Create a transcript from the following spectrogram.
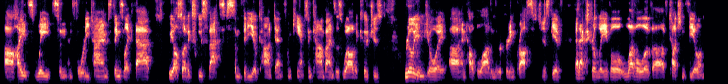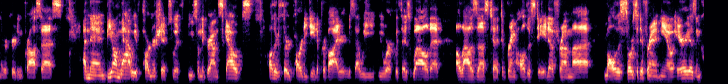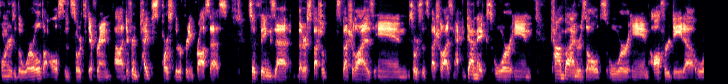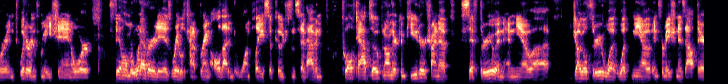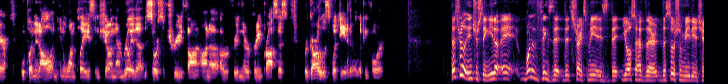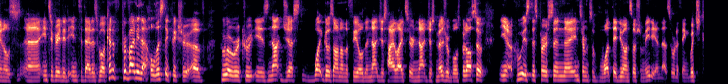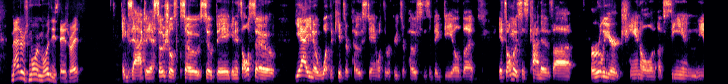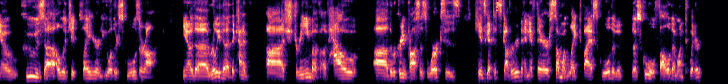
uh, heights, weights, and, and 40 times, things like that. We also have exclusive access to some video content from camps and combines as well that coaches really enjoy uh, and help a lot in the recruiting process to just give that extra level level of, uh, of touch and feel in the recruiting process. And then beyond that, we have partnerships with boots on the ground scouts, other third party data providers that we we work with as well that allows us to, to bring all this data from uh, from all the sorts of different you know areas and corners of the world on all sorts of different uh, different types parts of the recruiting process. So things that that are special specialize in sources that specialize in academics or in combine results or in offer data or in Twitter information or film or whatever it is, we're able to kind of bring all that into one place. So coaches instead of having 12 tabs open on their computer trying to sift through and, and you know uh, juggle through what what you know information is out there. We're putting it all in, in one place and showing them really the, the source of truth on on a, a recruiting their recruiting process, regardless of what data they're looking for. That's really interesting. You know, eh, one of the things that, that strikes me is that you also have the the social media channels uh, integrated into that as well, kind of providing that holistic picture of who a recruit is, not just what goes on on the field and not just highlights or not just measurables, but also, you know, who is this person uh, in terms of what they do on social media and that sort of thing, which matters more and more these days, right? Exactly. Yeah, social is so so big, and it's also, yeah, you know, what the kids are posting, what the recruits are posting is a big deal, but it's almost this kind of uh, earlier channel of, seeing, you know, who's uh, a legit player and who other schools are on. You know, the really the the kind of uh, stream of, of how uh, the recruiting process works is kids get discovered and if they're somewhat liked by a school the, the school will follow them on twitter.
